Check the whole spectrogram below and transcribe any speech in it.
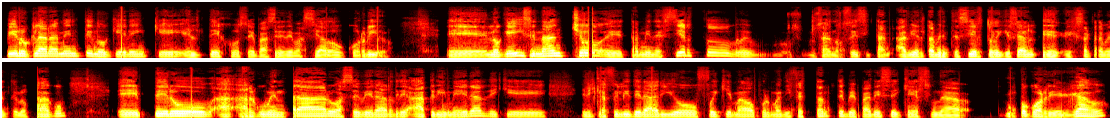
pero claramente no quieren que el tejo se pase demasiado corrido. Eh, lo que dice Nacho eh, también es cierto, o sea, no sé si tan abiertamente cierto de que sean exactamente los pagos, pero argumentar o aseverar de, a primera de que el café literario fue quemado por manifestantes me parece que es una un poco arriesgado.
